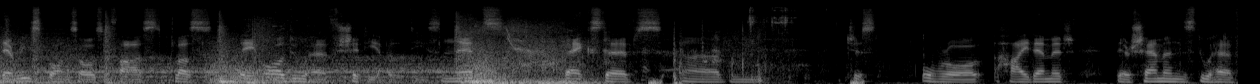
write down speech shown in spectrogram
their respawn is also fast, plus they all do have shitty abilities. Nets, backstabs, um, just overall high damage. Their shamans do have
